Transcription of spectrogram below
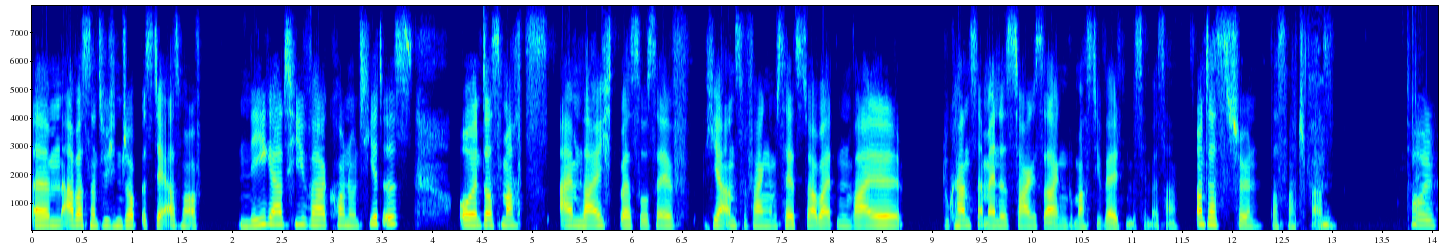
ähm, aber es natürlich ein Job ist, der erstmal auf negativer konnotiert ist. Und das macht es einem leicht, bei SoSafe hier anzufangen, im Sales zu arbeiten, weil du kannst am Ende des Tages sagen, du machst die Welt ein bisschen besser. Und das ist schön, das macht Spaß. Toll.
